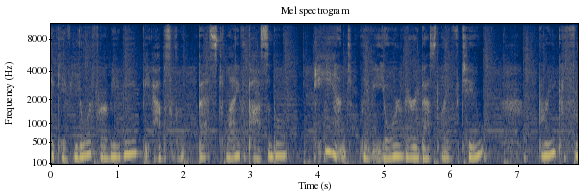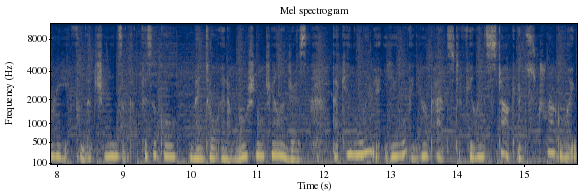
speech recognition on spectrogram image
to give your fur baby the absolute best life possible and live your very best life too? Break free from the chains of the physical, mental, and emotional challenges that can limit you and your pets to feeling stuck and struggling,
